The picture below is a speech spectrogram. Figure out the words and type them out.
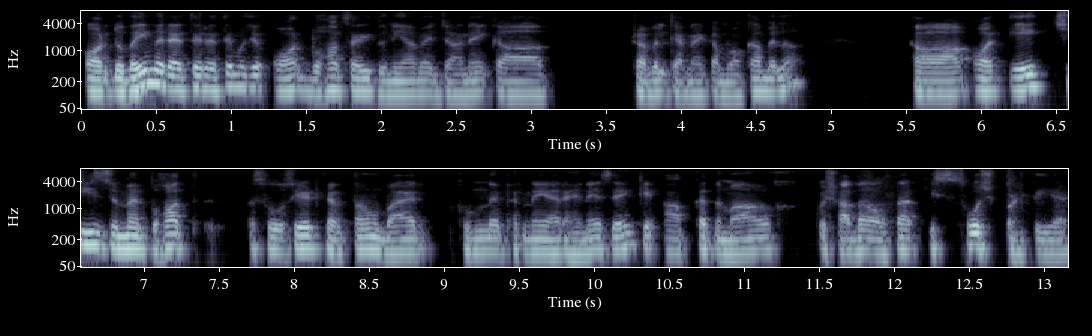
اور دبئی میں رہتے رہتے مجھے اور بہت ساری دنیا میں جانے کا ٹریول کرنے کا موقع ملا۔ اور ایک چیز جو میں بہت ایسوسیٹ کرتا ہوں باہر گھومنے پھرنے یا رہنے سے، کہ آپ کا دماغ کشادہ ہوتا ہے، آپ کی سوچ پڑتی ہے۔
